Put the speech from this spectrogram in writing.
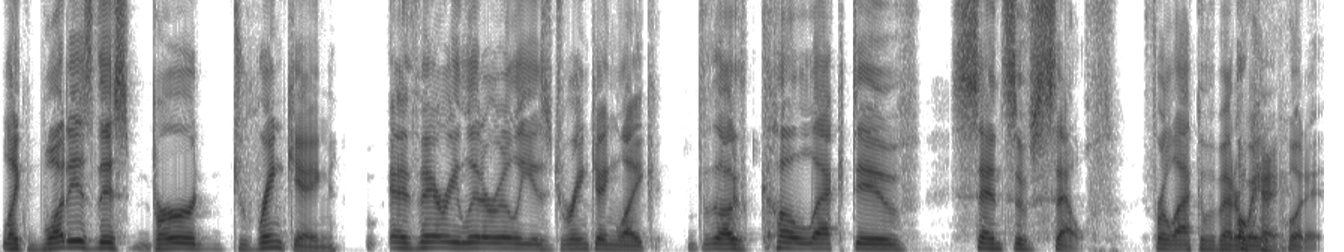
like what is this bird drinking? Very literally is drinking like the collective sense of self, for lack of a better way to put it.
